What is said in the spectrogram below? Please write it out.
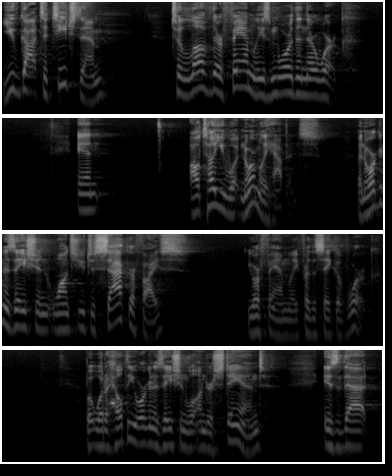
you've got to teach them to love their families more than their work. And I'll tell you what normally happens an organization wants you to sacrifice your family for the sake of work. But what a healthy organization will understand is that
